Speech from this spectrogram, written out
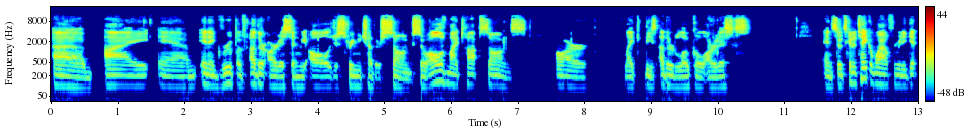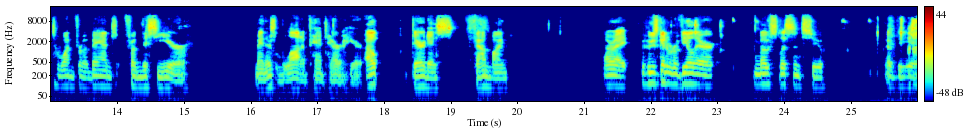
Uh, I am in a group of other artists and we all just stream each other's songs. So all of my top songs are like these other local artists. And so it's going to take a while for me to get to one from a band from this year. Man, there's a lot of Pantera here. Oh, there it is. Found mine. All right. Who's going to reveal their most listened to of the year?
